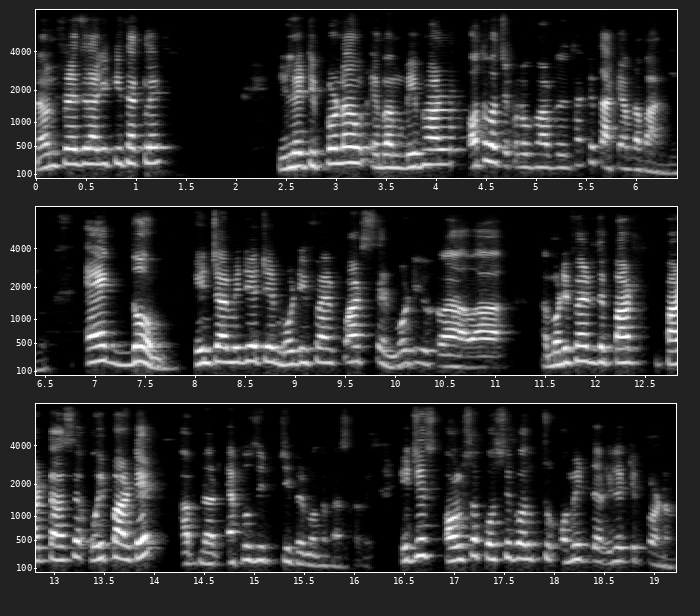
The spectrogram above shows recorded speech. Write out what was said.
নাউন ফ্রেজের আগে কি থাকলে? রিলেটিভ প্রোনাউন এবং বিভার অথবা যে কোনো ভার্ব যদি থাকে, তাকে আমরা বাদ দিব। একদম ইন্টারমিডিয়েট এর মডিফায়ার পার্টস এর মডিফায়ার যে পার্ট পার্টটা আছে, ওই পার্টে আপনার অ্যাপোজিটিভ এর মতো কাজ করবে। It is also possible to omit the relative pronoun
